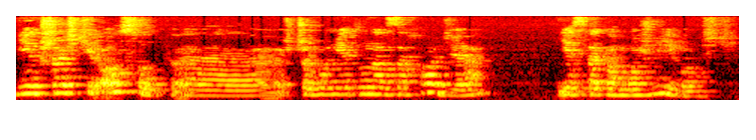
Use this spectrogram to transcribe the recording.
większości osób, e, szczególnie tu na zachodzie, jest taka możliwość.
